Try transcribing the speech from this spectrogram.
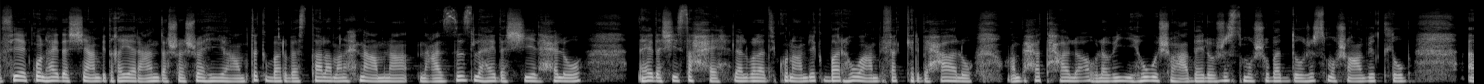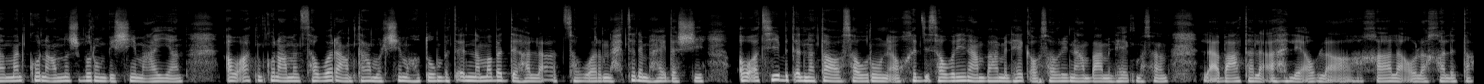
في يكون هيدا الشيء عم بيتغير عندها شوي شوي هي عم تكبر بس طالما نحن عم نعزز لها هيدا الشيء الحلو هيدا شيء صحي للولد يكون عم يكبر هو عم بفكر بحاله وعم بحط حاله أولوية هو شو عباله جسمه شو بده جسمه شو عم يطلب. آه، ما نكون عم نجبرهم بشيء معين. أوقات بنكون عم نصورها عم تعمل شيء مهضوم بتقلنا ما بدي هلأ أتصور بنحترم هيدا الشيء أوقات هي بتقلنا تعوا صوروني أو خدي صوريني عم بعمل هيك أو صوريني عم بعمل هيك مثلا لأبعتها لأهلي أو لخالها أو لخالتها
